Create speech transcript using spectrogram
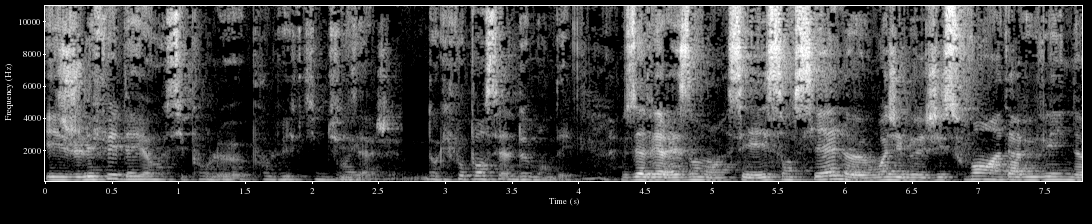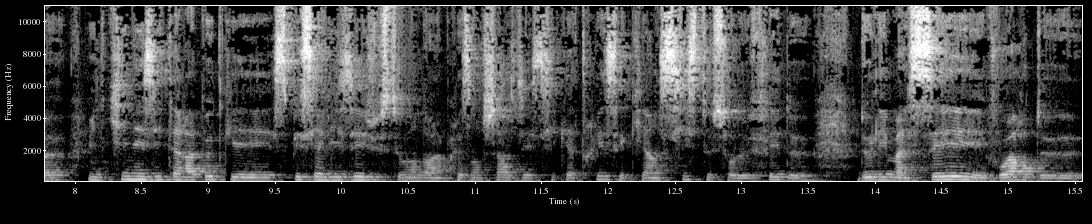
et je l'ai fait d'ailleurs aussi pour le, pour le lifting du visage. Donc il faut penser à le demander. Vous avez raison, hein, c'est essentiel. Euh, moi j'ai souvent interviewé une, une kinésithérapeute qui est spécialisée justement dans la prise en charge des cicatrices et qui insiste sur le fait de, de les masser et voire de,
